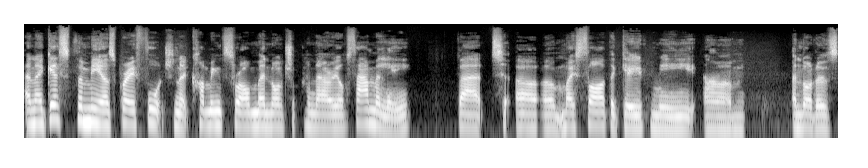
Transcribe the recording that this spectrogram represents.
and I guess for me, I was very fortunate coming from an entrepreneurial family that uh, my father gave me um, a lot of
